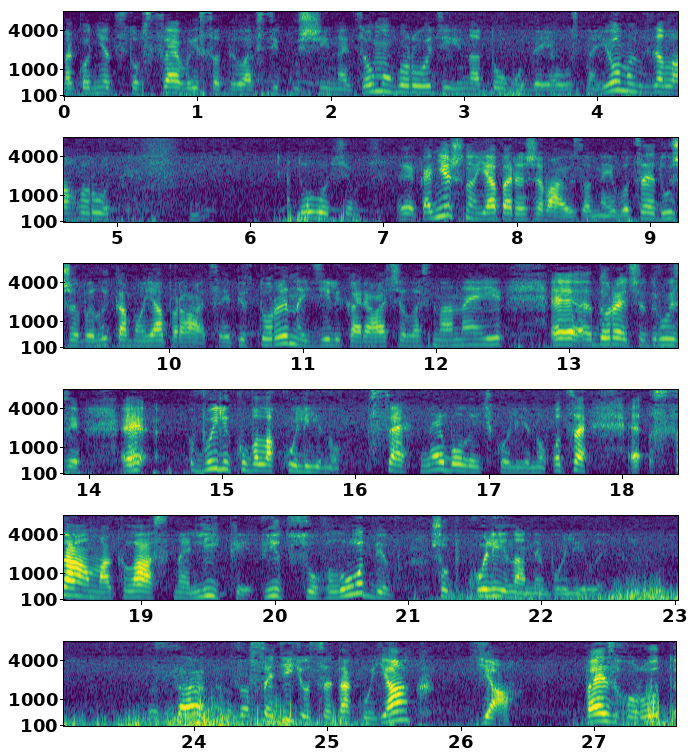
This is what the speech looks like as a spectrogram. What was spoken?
наконець-то все висадила, всі кущі на цьому городі і на тому, де я у знайомих взяла город. В общем, е, звісно, я переживаю за неї, бо це дуже велика моя праця. Півтори неділі карячилась на неї. Е, До речі, друзі, е, вилікувала коліно. Все, не болить коліно. Оце сама класна ліки від суглобів, щоб коліна не боліли. За, засадіть оце таку, як я. Весь город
